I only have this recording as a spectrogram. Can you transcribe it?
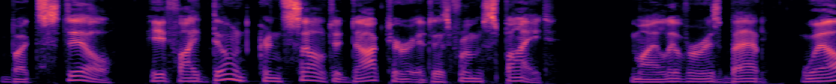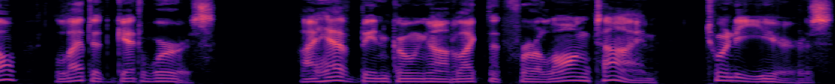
But still, if I don't consult a doctor it is from spite. My liver is bad, well, let it get worse. I have been going on like that for a long time, 20 years.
